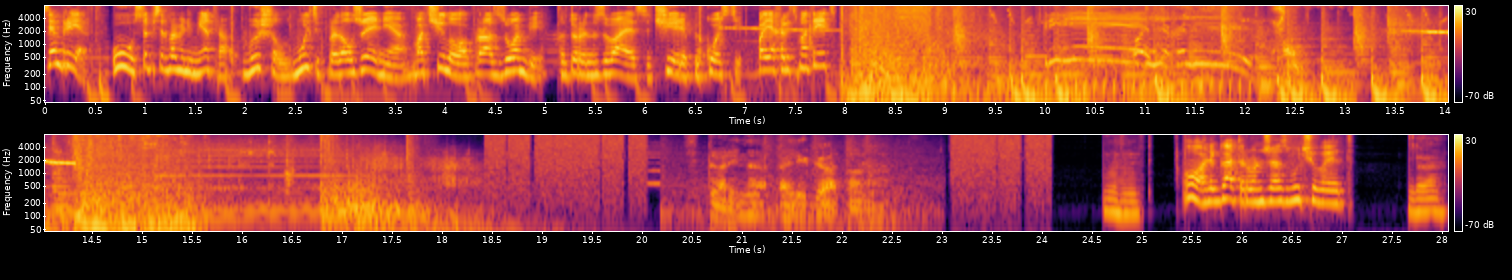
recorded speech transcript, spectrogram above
Всем привет! У 152 миллиметра вышел мультик продолжение Мочилова про зомби, который называется «Череп и кости». Поехали смотреть! Привет! Поехали! Старина аллигатор. Угу. О, аллигатор, он же озвучивает Да.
